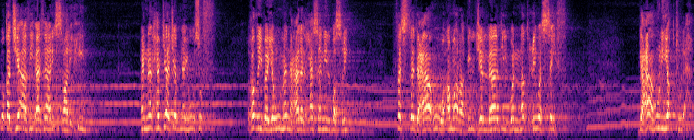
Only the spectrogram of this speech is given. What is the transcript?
وقد جاء في آثار الصالحين أن الحجاج بن يوسف غضب يوما على الحسن البصري فاستدعاه وأمر بالجلاد والنطع والسيف. دعاه ليقتله.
